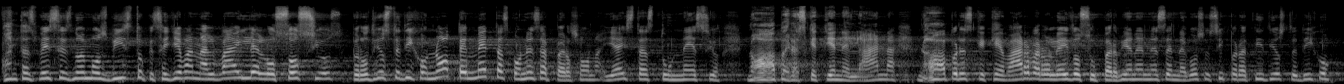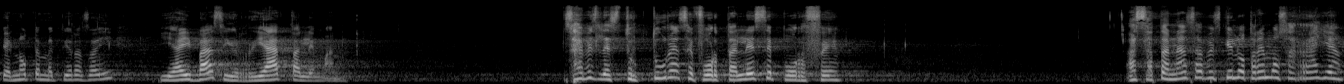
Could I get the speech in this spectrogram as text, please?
¿Cuántas veces no hemos visto que se llevan al baile a los socios, pero Dios te dijo, no te metas con esa persona? Y ahí estás tu necio. No, pero es que tiene lana. No, pero es que qué bárbaro, le ha ido súper bien en ese negocio. Sí, pero a ti Dios te dijo que no te metieras ahí. Y ahí vas y riátale, mano. ¿Sabes? La estructura se fortalece por fe. A Satanás, ¿sabes qué? Lo traemos a raya.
